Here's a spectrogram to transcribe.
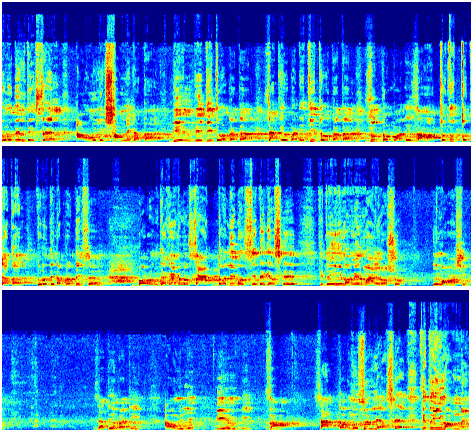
কোনোদিন দেখছেন আওয়ামী লীগ সামনে কাতার বিএনপি দ্বিতীয় কাতার, জাতীয় পার্টি তৃতীয় কাতার যুদ্ধপরাধী জামাত চতুর্থ কাতার, কোনোদিন আপনারা দেখছেন? বরং দেখা গেল চার দলই মসজিদে গেছে, কিন্তু ইমামের মায়ের অসুখ, ইমাম আসেনি। Jatiya Party, Awami League BNP Jamaat. চার দল মুসল্লি আছে, কিন্তু ইমাম নাই।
